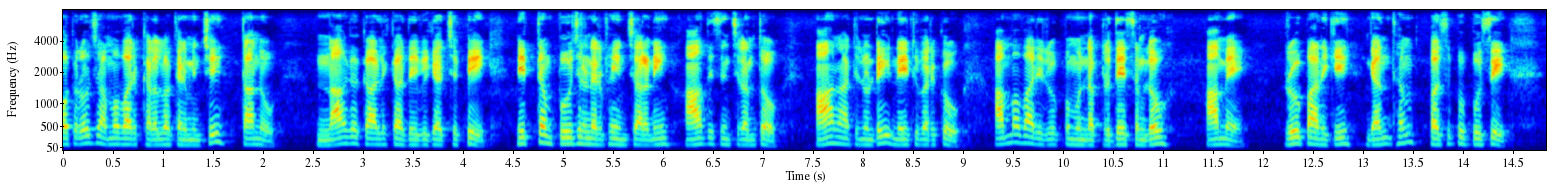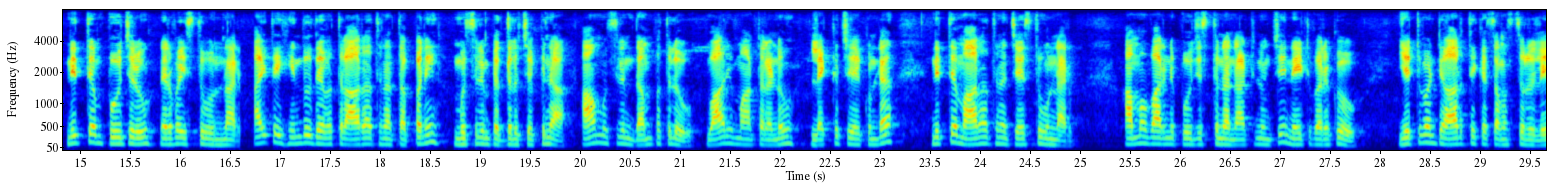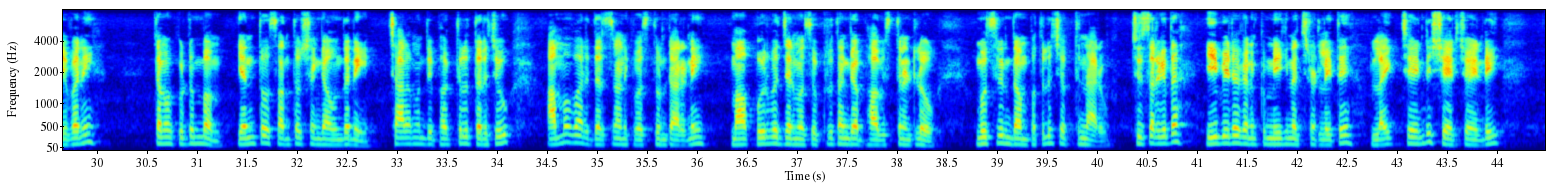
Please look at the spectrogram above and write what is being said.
ఒకరోజు అమ్మవారి కలలో కనిపించి తాను నాగకాళికాదేవిగా చెప్పి నిత్యం పూజలు నిర్వహించాలని ఆదేశించడంతో ఆనాటి నుండి నేటి వరకు అమ్మవారి రూపమున్న ప్రదేశంలో ఆమె రూపానికి గంధం పసుపు పూసి నిత్యం పూజలు నిర్వహిస్తూ ఉన్నారు. అయితే హిందూ దేవతల ఆరాధన తప్పని ముస్లిం పెద్దలు చెప్పిన ఆ ముస్లిం దంపతులు వారి మాటలను లెక్క చేయకుండా నిత్యం ఆరాధన చేస్తూ ఉన్నారు. అమ్మవారిని పూజిస్తున్న నాటి నుంచి నేటి వరకు ఎటువంటి ఆర్థిక సమస్యలు లేవని తమ కుటుంబం ఎంతో సంతోషంగా ఉందని చాలామంది భక్తులు తరచూ అమ్మవారి దర్శనానికి వస్తుంటారని మా పూర్వజన్మ సుకృతంగా భావిస్తున్నట్లు ముస్లిం దంపతులు చెప్తున్నారు. చూసారు కదా? ఈ వీడియో కనుక మీకు నచ్చినట్లయితే లైక్ చేయండి షేర్ చేయండి.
